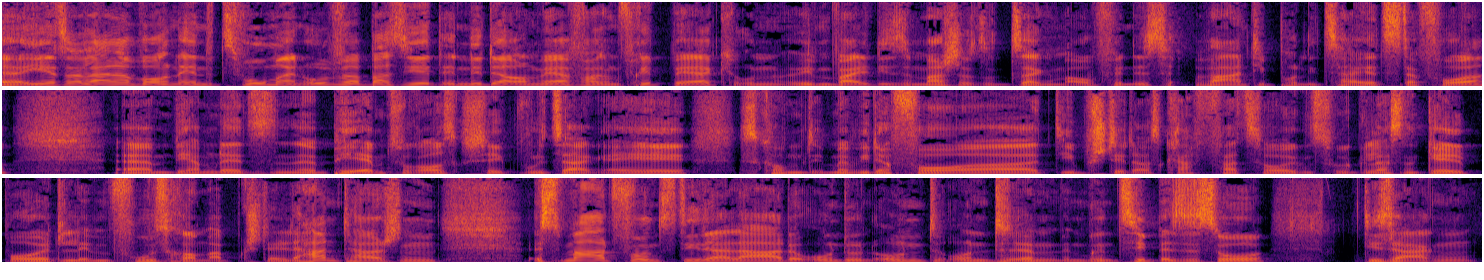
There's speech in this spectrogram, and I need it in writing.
Äh, jetzt allein am Wochenende zweimal in Ulfer passiert, in Nidda und mehrfach in Friedberg. Und eben weil diese Masche sozusagen im Aufwind ist, warnt die Polizei jetzt davor. Ähm, die haben da jetzt eine PM zu rausgeschickt, wo die sagen, ey, es kommt immer wieder vor, die besteht aus Kraftfahrzeugen, zurückgelassene Geldbeutel, im Fußraum abgestellte Handtaschen, Smartphones, die da lade und und und. Und ähm, im Prinzip ist es so, die sagen,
